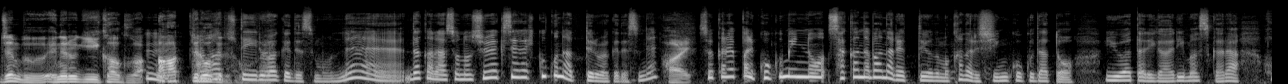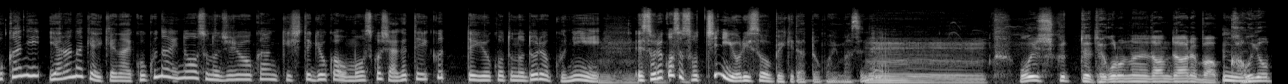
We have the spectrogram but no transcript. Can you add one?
全部エネルギー価格が上がってるわけですもんね、うん、上がっているわけですもんね。だからその収益性が低くなってるわけですね。はい、それからやっぱり国民の魚離れっていうのもかなり深刻だというあたりがありますから、他にやらなきゃいけない国内のその需要を喚起して漁価をもう少し上げていくっていうことの努力に、えそれこそそっちに寄り添うべきだと思いますね。美味しくって手頃な値段であれば買うよ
